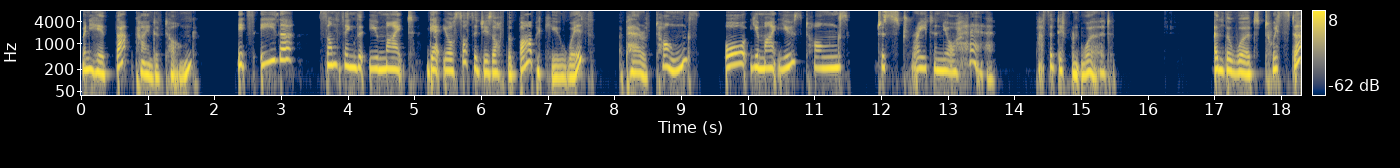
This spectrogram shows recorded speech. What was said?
When you hear that kind of tongue, it's either something that you might get your sausages off the barbecue with, a pair of tongs, or you might use tongs to straighten your hair. That's a different word. And the word twister?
